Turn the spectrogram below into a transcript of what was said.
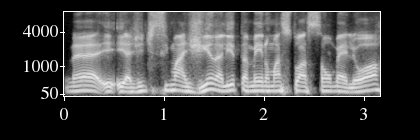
né? E, e a gente se imagina ali também numa situação melhor,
